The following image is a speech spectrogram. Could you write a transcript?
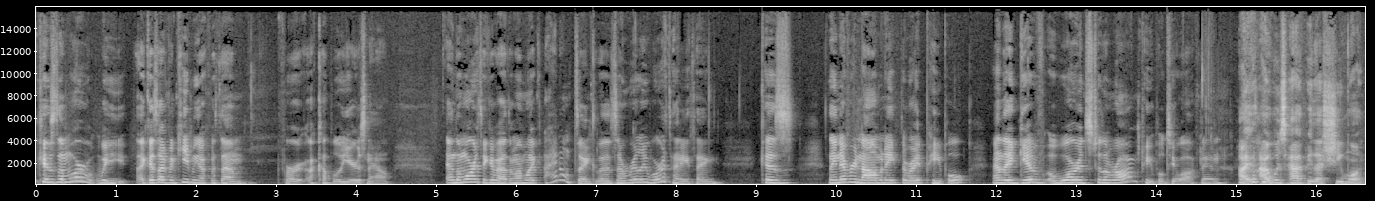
Because the more we, because I've been keeping up with them for a couple of years now, and the more I think about them, I'm like, I don't think those are really worth anything. Because they never nominate the right people, and they give awards to the wrong people too often. I, I was happy that she won.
